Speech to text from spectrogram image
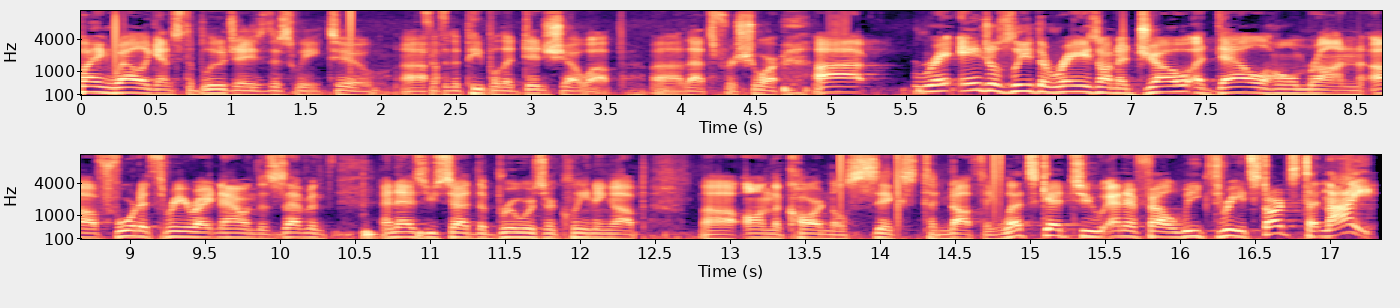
playing well against the Blue Jays this week too. Uh, for the people that did show up, uh, that's for sure. Uh, Ra- Angels lead the Rays on a Jo Adell home run, uh, four to three right now in the seventh. And as you said, the Brewers are cleaning up uh, on the Cardinals, six to nothing. Let's get to NFL Week Three. It starts tonight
